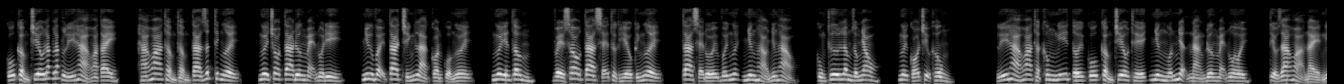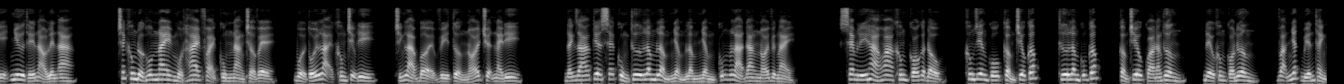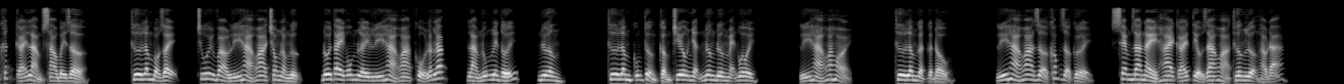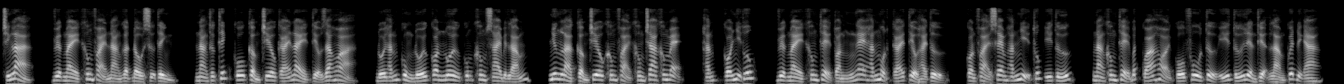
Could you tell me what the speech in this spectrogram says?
Cố Cẩm Chiêu lắc lắc Lý Hà Hoa tay, Hà Hoa thẩm thẩm ta rất thích ngươi, ngươi cho ta đương mẹ nuôi đi, như vậy ta chính là con của ngươi, ngươi yên tâm, về sau ta sẽ thực hiếu kính ngươi, ta sẽ đối với ngươi nhưng hảo nhưng hảo, cùng Thư Lâm giống nhau, ngươi có chịu không? Lý Hà Hoa thật không nghĩ tới cố Cẩm Chiêu thế nhưng muốn nhận nàng đương mẹ nuôi, tiểu gia hỏa này nghĩ như thế nào lên A. Trách không được hôm nay một hai phải cùng nàng trở về, buổi tối lại không chịu đi, chính là bởi vì tưởng nói chuyện này đi. Đánh giá kia sẽ cùng Thư Lâm lẩm nhẩm lẩm nhẩm cũng là đang nói việc này. Xem Lý Hà Hoa không có gật đầu, không riêng cố Cẩm Chiêu cấp, Thư Lâm cũng cấp, Cẩm Chiêu quá đáng thương, đều không có nương, vạn nhất biến thành khất cái làm sao bây giờ. Thư lâm bỏ dậy, chui vào Lý Hà Hoa trong lòng ngực, đôi tay ôm lấy Lý Hà Hoa cổ lắc lắc, làm nũng lên tới, nương. Thư lâm cũng tưởng cẩm chiêu nhận nương đương mẹ nuôi. Lý Hà Hoa hỏi. Thư lâm gật gật đầu. Lý Hà Hoa dở khóc dở cười, xem ra này hai cái tiểu gia hỏa thương lượng hảo đã. Chính là, việc này không phải nàng gật đầu sự tình, nàng thực thích cố cẩm chiêu cái này tiểu gia hỏa, đối hắn cùng đối con nuôi cũng không sai biệt lắm, nhưng là cẩm chiêu không phải không cha không mẹ, hắn có nhị thúc, việc này không thể toàn nghe hắn một cái tiểu hài tử, còn phải xem hắn nhị thúc ý tứ, nàng không thể bất quá hỏi cố phu tử ý tứ liền thiện làm quyết định A.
